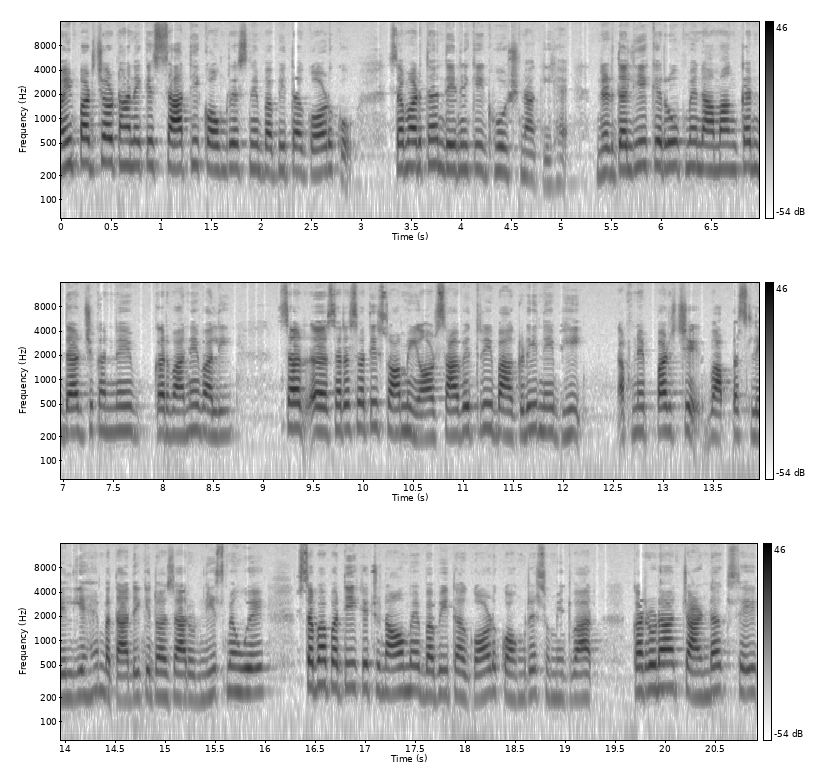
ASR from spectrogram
वहीं पर्चा उठाने के साथ ही कांग्रेस ने बबीता गौड़ को समर्थन देने की घोषणा की है। निर्दलीय के रूप में नामांकन दर्ज करने करवाने वाली सर, सरस्वती स्वामी और सावित्री बागड़ी ने भी अपने पर्चे वापस ले लिए हैं। बता दें कि 2019 में हुए सभापति के चुनाव में बबीता गौड़ कांग्रेस उम्मीदवार करुणा चांडक से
